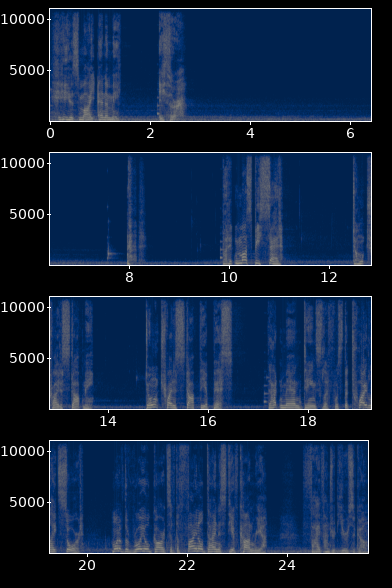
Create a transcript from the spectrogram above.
He is my enemy. Aether, But it must be said. Don't try to stop me. Don't try to stop the Abyss. That man Dainsleif was the Twilight Sword, one of the royal guards of the final dynasty of Khaenri'ah. 500 years ago,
